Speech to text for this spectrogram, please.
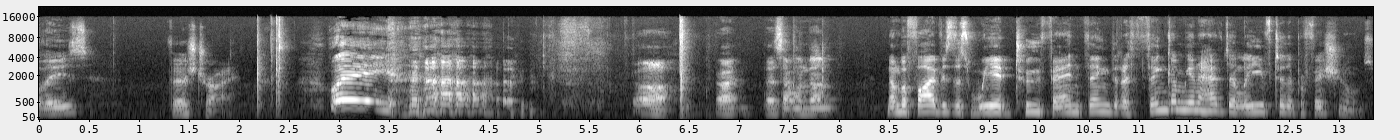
of these, first try. Way! oh. Ah. That's that one done. Number five is this weird two fan thing that I think I'm going to have to leave to the professionals.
